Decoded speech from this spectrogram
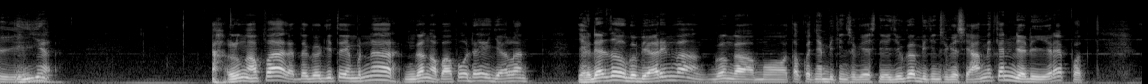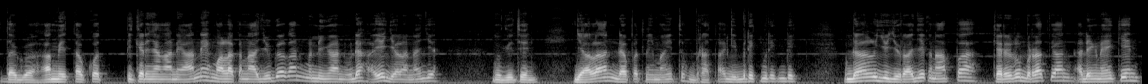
Iya ah lu ngapa? Kata gue gitu. Yang benar. Enggak nggak apa-apa. Udah ya jalan. Ya udah tuh gue biarin bang. Gue nggak mau takutnya bikin sugesti dia juga bikin sugesti Hamid kan jadi repot. Kata gue Hamid takut pikir yang aneh-aneh malah kena juga kan. Mendingan udah ayo jalan aja. Gue gituin. Jalan dapat lima itu berat lagi. Break break break. Udah lu jujur aja kenapa? Carry lu berat kan? Ada yang naikin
